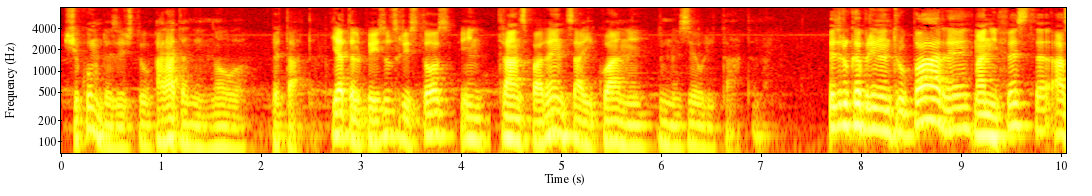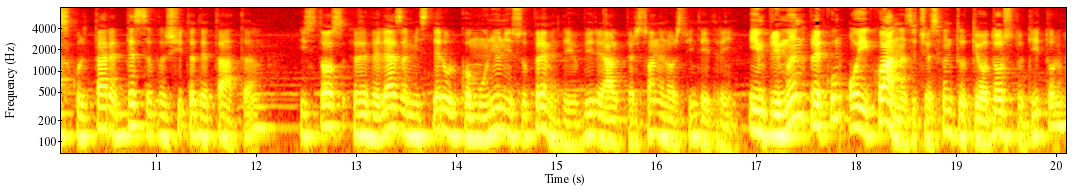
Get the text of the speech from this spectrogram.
Și cum le zici tu? Arată din nou pe Tatăl. Iată-L pe Iisus Hristos în transparența icoanei Dumnezeului Tatălui. Pentru că prin întrupare manifestă ascultare desăvârșită de Tatăl, Hristos revelează misterul comuniunii supreme de iubire al persoanelor Sfintei Trăimi. Imprimând precum o icoană, zice Sfântul Teodor Studitul,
